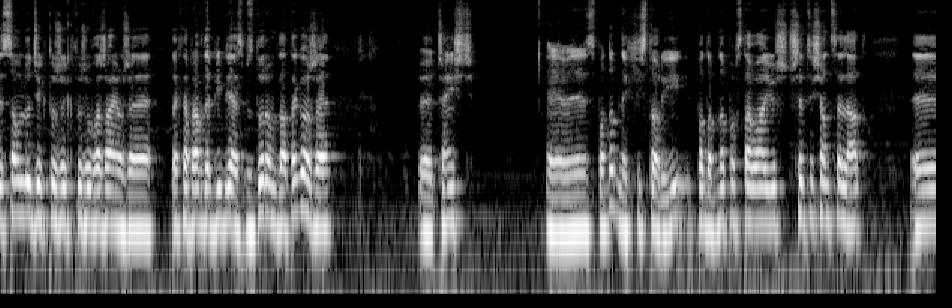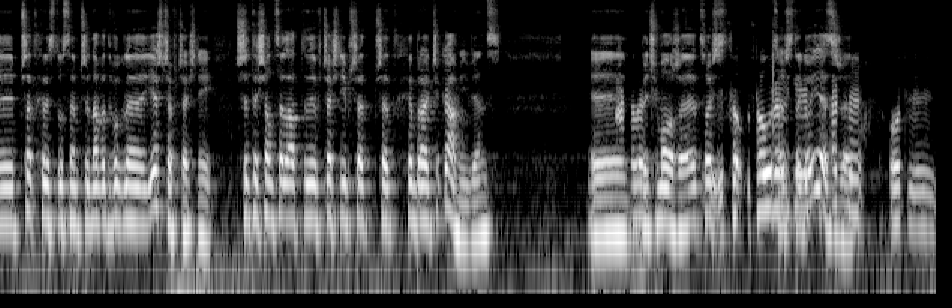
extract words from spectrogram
y, są ludzie, którzy, którzy uważają, że tak naprawdę Biblia jest bzdurą, dlatego że y, część y, z podobnych historii podobno powstała już 3000 lat y, przed Chrystusem, czy nawet w ogóle jeszcze wcześniej. 3000 lat y, wcześniej przed, przed Hebrajczykami, więc y, ale- być może coś. Są, są coś z tego jest, że- Od y,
